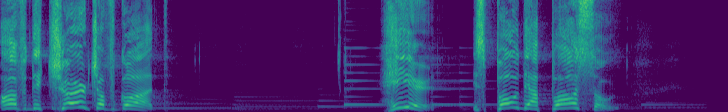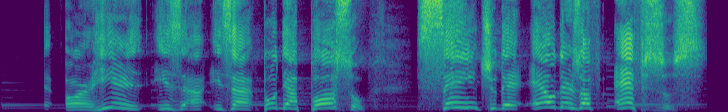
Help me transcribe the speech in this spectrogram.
of the church of God. Here is Paul the Apostle, or here is, a, is a, Paul the Apostle saying to the elders of Ephesus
